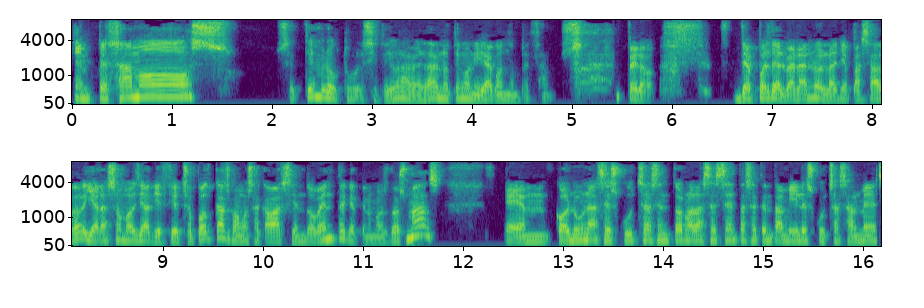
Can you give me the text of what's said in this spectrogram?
Empezamos septiembre, octubre, si te digo la verdad, no tengo ni idea cuándo empezamos, pero después del verano el año pasado y ahora somos ya 18 podcasts, vamos a acabar siendo 20, que tenemos dos más, em, con unas escuchas en torno a las 60, 70 mil escuchas al mes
